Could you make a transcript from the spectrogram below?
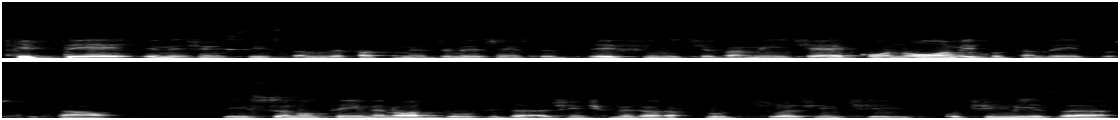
Que ter emergencista no departamento de emergência definitivamente é econômico também para o hospital isso eu não tenho a menor dúvida. A gente melhora fluxo, a gente otimiza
